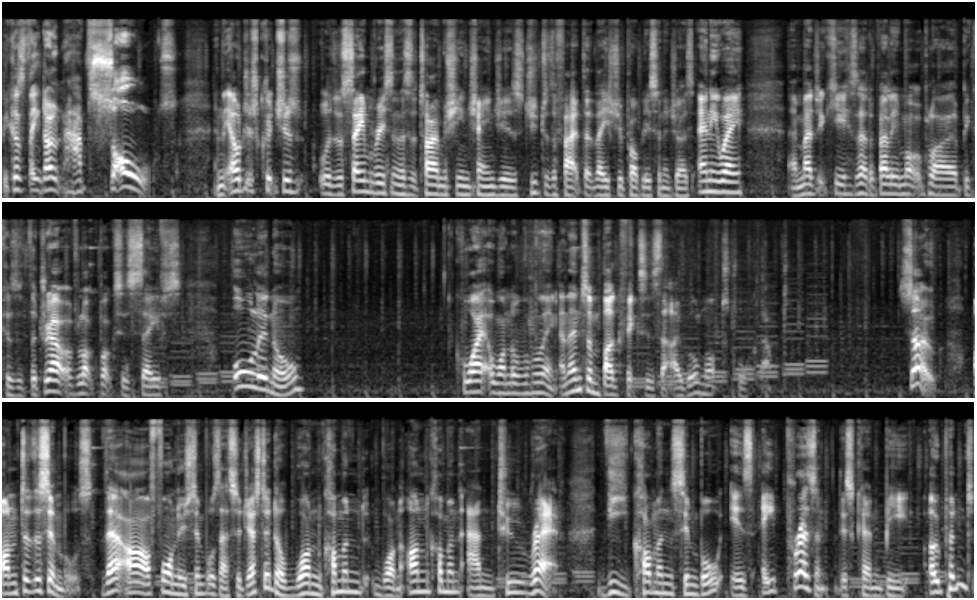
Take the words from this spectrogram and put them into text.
because they don't have souls. And the Eldritch creatures were the same reason as the time machine changes, due to the fact that they should probably synergize anyway. And Magic Key has had a value multiplier because of the drought of lockboxes safes. All in all, quite a wonderful thing. And then some bug fixes that I will not talk about. So, Onto the symbols. There are four new symbols as suggested, a one common, one uncommon, and two rare. The common symbol is a present. This can be opened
